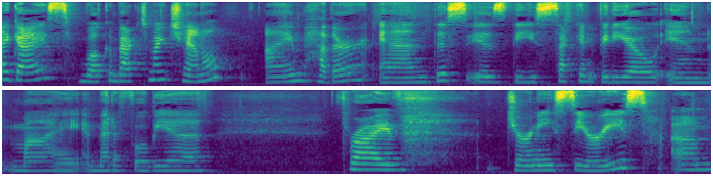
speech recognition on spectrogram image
Hi guys, welcome back to my channel. I'm Heather and this is the second video in my Emetophobia Thrive Journey series. Um,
